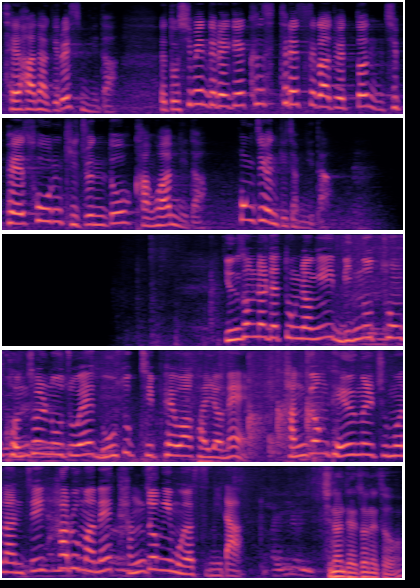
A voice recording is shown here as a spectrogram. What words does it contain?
제한하기로 했습니다. 또 시민들에게 큰 스트레스가 됐던 집회 소음 기준도 강화합니다. 홍지은 기자입니다. 윤석열 대통령이 민노총 건설 노조의 노숙 집회와 관련해 강경 대응을 주문한 지 하루 만에 당정이 모였습니다. 지난 대선에서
